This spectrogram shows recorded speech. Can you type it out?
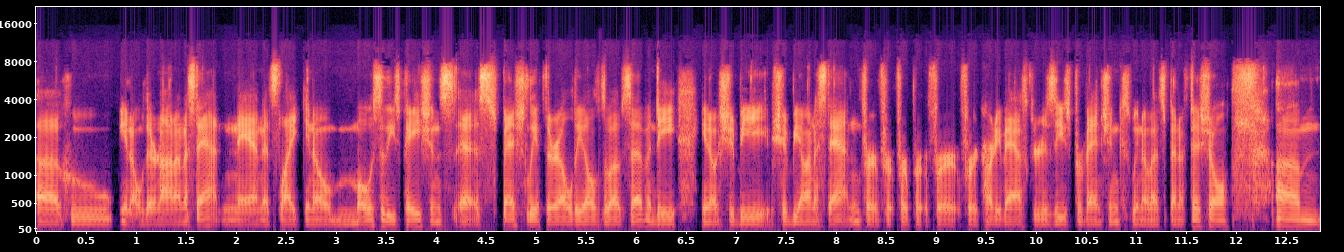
uh, who you know they're not on a statin and it's like you know most of these patients especially if their ldl is above 70 you know should be should be on a statin for for for for, for cardiovascular disease prevention because we know that's beneficial um,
